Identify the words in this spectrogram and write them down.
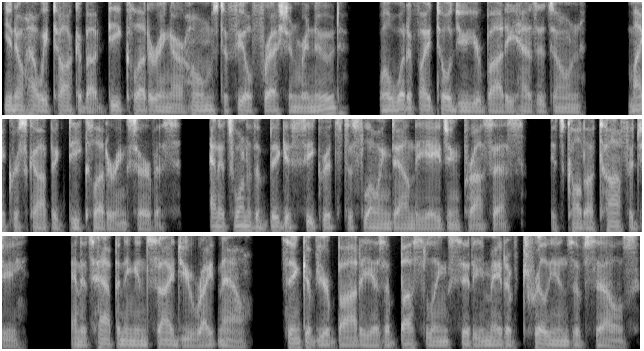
You know how we talk about decluttering our homes to feel fresh and renewed? Well, what if I told you your body has its own microscopic decluttering service? And it's one of the biggest secrets to slowing down the aging process. It's called autophagy, and it's happening inside you right now. Think of your body as a bustling city made of trillions of cells.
